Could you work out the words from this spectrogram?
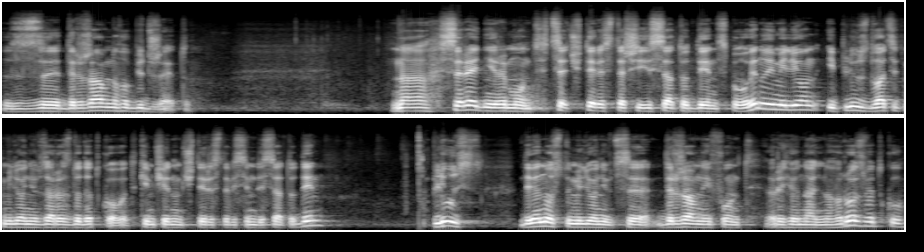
з державного бюджету. На середній ремонт це 461,5 мільйон і плюс 20 мільйонів зараз додатково. Таким чином 481. Плюс 90 мільйонів це Державний фонд регіонального розвитку.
